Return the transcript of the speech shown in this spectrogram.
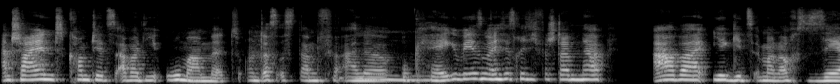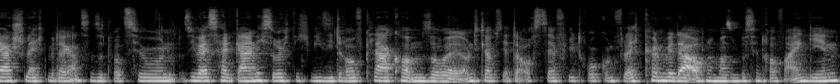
anscheinend kommt jetzt aber die Oma mit und das ist dann für alle Mhm. okay gewesen, wenn ich das richtig verstanden habe. Aber ihr geht's immer noch sehr schlecht mit der ganzen Situation. Sie weiß halt gar nicht so richtig, wie sie drauf klarkommen soll. Und ich glaube, sie hat da auch sehr viel Druck. Und vielleicht können wir da auch noch mal so ein bisschen drauf eingehen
